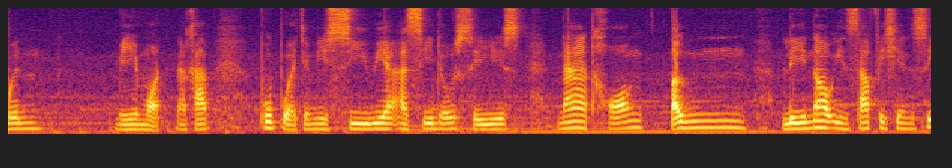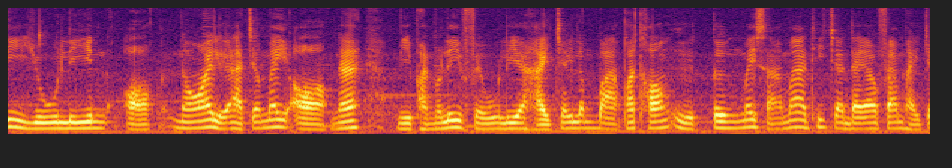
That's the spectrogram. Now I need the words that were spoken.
มึนมีหมดนะครับ ผู้ป่วยจะมี severe acidosis หน้าท้องตึง renal insufficiency ยูรีนออกน้อยหรืออาจจะไม่ออกนะ มี pulmonary failure หายใจลำบากเพราะท้องอืดตึง ไม่สามารถที่จะ diaphragm หายใจ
